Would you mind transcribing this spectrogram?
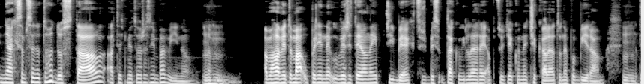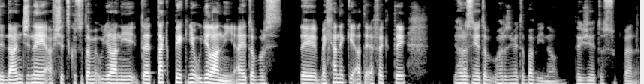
nějak jsem se do toho dostal a teď mě to hrozně baví, no. Mm-hmm. A hlavně to má úplně neuvěřitelný příběh, což bys u takovýhle hry absolutně jako nečekal, já to nepobírám. Mm-hmm. Ty dungeony a všecko, co tam je udělaný, to je tak pěkně udělaný a je to prostě ty mechaniky a ty efekty hrozně, to, hrozně mě to baví, no. Takže je to super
